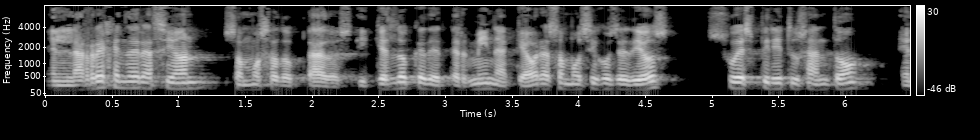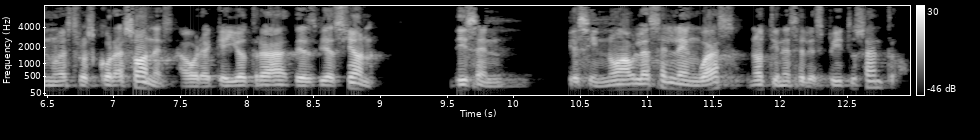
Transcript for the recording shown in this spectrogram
En la regeneración somos adoptados. ¿Y qué es lo que determina que ahora somos hijos de Dios? su Espíritu Santo en nuestros corazones. Ahora que hay otra desviación. Dicen que si no hablas en lenguas, no tienes el Espíritu Santo.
